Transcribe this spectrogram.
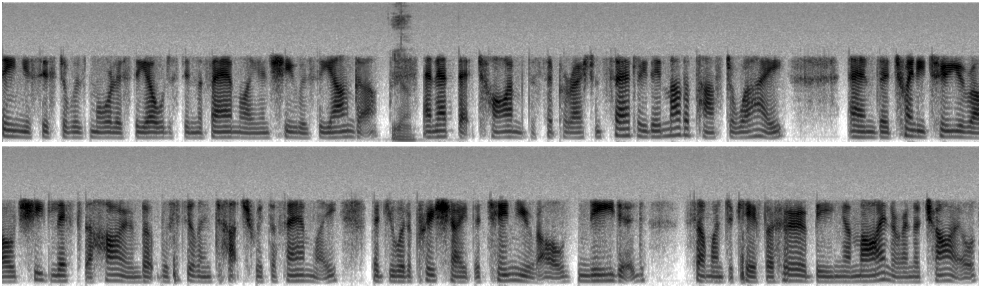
senior sister was more or less the oldest in the family and she was the younger. Yeah. And at that time of the separation, sadly, their mother passed away. And the 22 year old, she'd left the home but was still in touch with the family. But you would appreciate the 10 year old needed someone to care for her, being a minor and a child.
